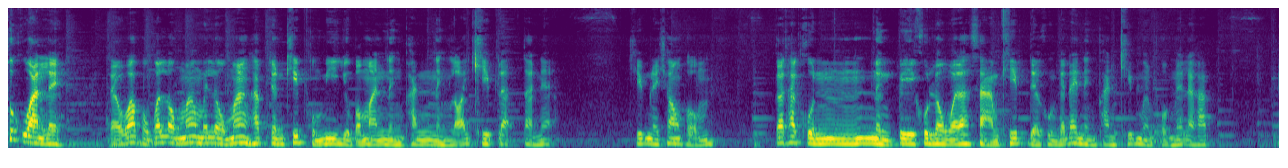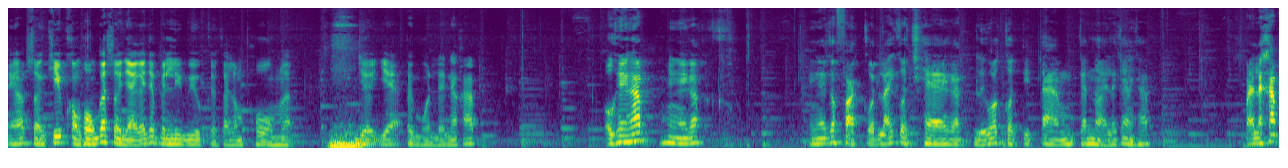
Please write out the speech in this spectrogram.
ทุกๆวันเลย แต่ว่าผมก็ลงมั่งไม่ลงมั่งครับ จนคลิปผมมีอยู่ประมาณ 1,100 คลิปแล้วตอนเนี้ยคลิปในช่องผม ก็ถ้าคุณ 1 ปีคุณลงวันละ3คลิป เดี๋ยวคุณก็ได้ 1,000 คลิปเหมือนผมนี่แหละครับนะครับส่วนคลิปของผมก็ส่วนใหญ่ก็จะเป็นรีวิวเกี่ยวกับลำโพงละเยอะแยะไปหมดเลยนะครับ โอเคครับยังไงก็ยังไงก็ฝากกดไลค์กดแชร์กันหรือว่ากดติดตามกันหน่อยแล้วกันครับ ไปแล้วครับ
